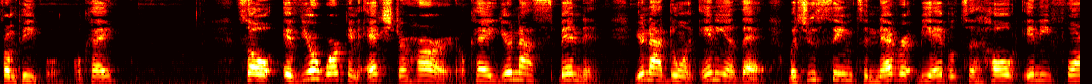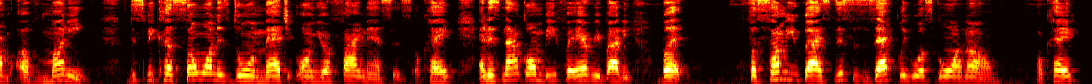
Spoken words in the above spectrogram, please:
from people. Okay. So if you're working extra hard, okay, you're not spending, you're not doing any of that, but you seem to never be able to hold any form of money. This because someone is doing magic on your finances, okay? And it's not going to be for everybody, but for some of you guys, this is exactly what's going on, okay?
